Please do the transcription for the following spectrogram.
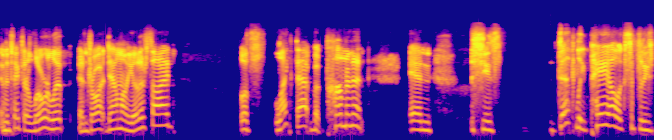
and then take their lower lip and draw it down on the other side? Well, it's like that, but permanent. And she's deathly pale except for these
